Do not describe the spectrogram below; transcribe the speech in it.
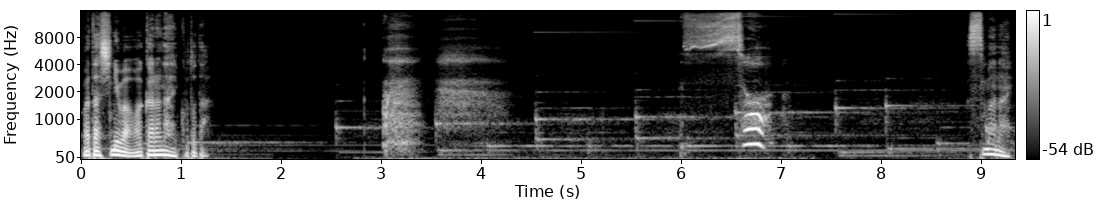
私にはわからないことだすまない。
